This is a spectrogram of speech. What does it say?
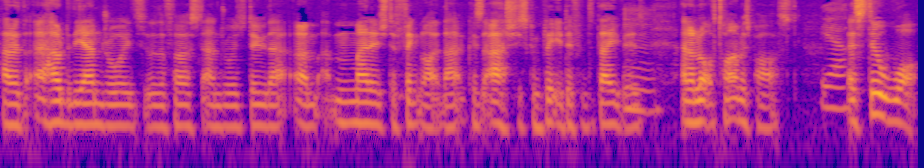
How did how did the androids, the first androids, do that? Um, manage to think like that? Because Ash is completely different to David, Mm. and a lot of time has passed. yeah. There's still what,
